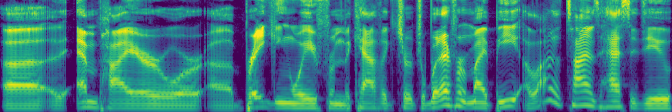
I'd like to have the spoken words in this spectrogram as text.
uh, empire or uh, breaking away from the Catholic Church or whatever it might be. A lot of times it has to do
